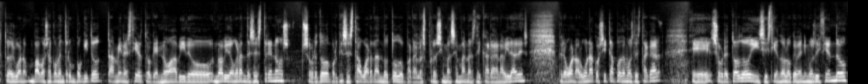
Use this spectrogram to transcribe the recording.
Entonces, bueno, vamos a comentar un poquito. También es cierto que no ha habido, no ha habido grandes estrenos, sobre todo porque se está guardando todo para las próximas semanas de cara a Navidades. Pero bueno, alguna cosita podemos destacar, eh, sobre todo, insistiendo en lo que venimos diciendo,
